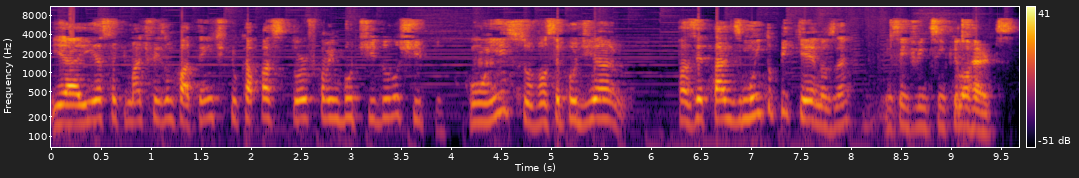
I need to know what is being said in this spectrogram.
E aí a Sokimati fez um patente que o capacitor ficava embutido no chip. Com isso, você podia fazer tags muito pequenos, né? Em 125 kHz.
